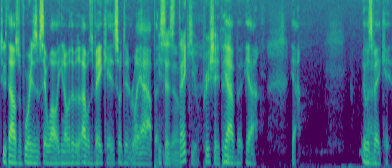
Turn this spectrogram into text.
2004, he doesn't say, "Well, you know, that was, that was vacated, so it didn't really happen." He says, "Thank you, appreciate that." "Yeah, but yeah, yeah, it was vacated."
